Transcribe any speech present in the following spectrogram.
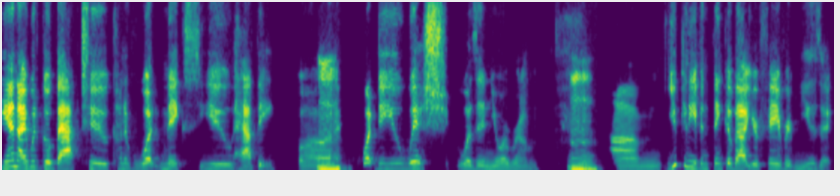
again, I would go back to kind of what makes you happy. Uh, mm. What do you wish was in your room? Mm. Um, you can even think about your favorite music.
